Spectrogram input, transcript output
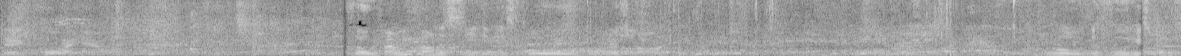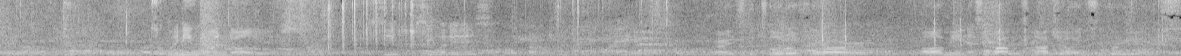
Very full right now. So we finally found a seat in this full restaurant. Bro, the food here is $21. Guys, the total for our all me and Nessa got was nacho and two burritos.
